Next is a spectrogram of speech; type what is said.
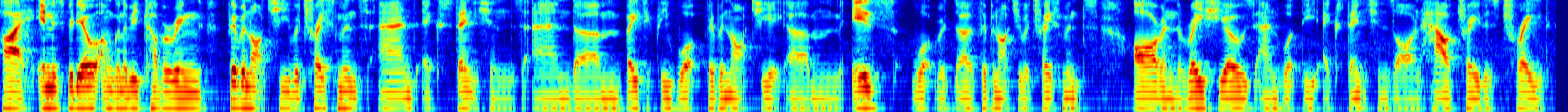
Hi, in this video I'm going to be covering Fibonacci retracements and extensions and um, basically what Fibonacci um, is, what uh, Fibonacci retracements are and the ratios and what the extensions are and how traders trade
